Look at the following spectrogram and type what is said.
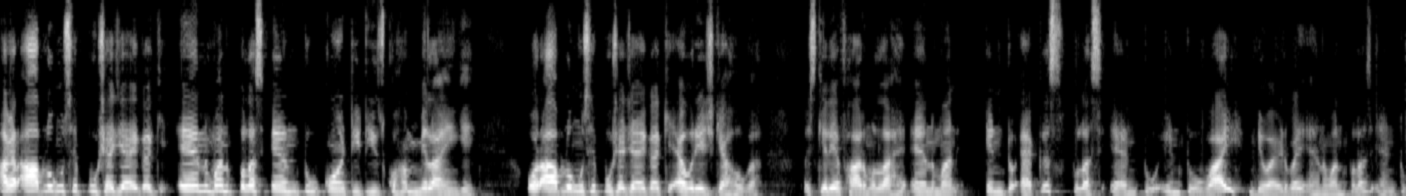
अगर आप लोगों से पूछा जाएगा कि N one plus N two quantities को हम मिलाएँगे, और आप लोगों से पूछा जाएगा कि एवरेज क्या होगा तो इसके लिए फार्मूला है N one into X plus N two into Y divide by N one plus N two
